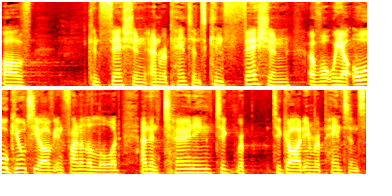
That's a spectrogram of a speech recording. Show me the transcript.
of confession and repentance, confession of what we are all guilty of in front of the Lord, and then turning to, to God in repentance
